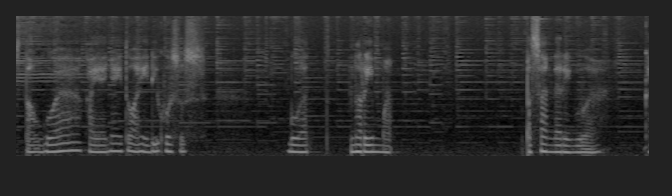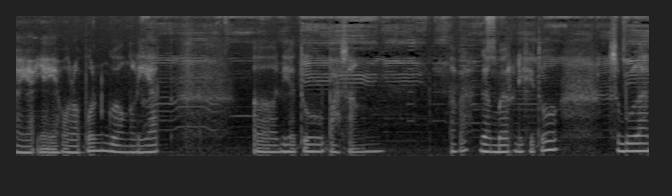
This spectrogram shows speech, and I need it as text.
setahu gue kayaknya itu ID khusus buat nerima pesan dari gue kayaknya ya walaupun gue ngeliat uh, dia tuh pasang apa gambar di situ sebulan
